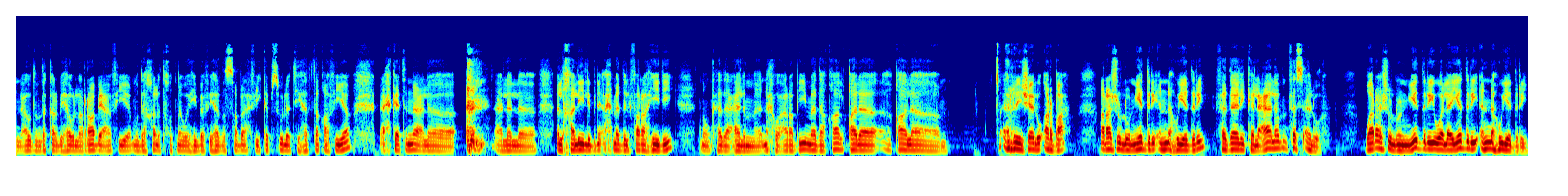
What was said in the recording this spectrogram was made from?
نعود نذكر بها ولا الرابعة في مداخلة خطنا وهبة في هذا الصباح في كبسولتها الثقافية. حكت لنا على على الخليل بن أحمد الفراهيدي. دونك هذا عالم نحو عربي. ماذا قال؟ قال قال الرجال أربع. رجل يدري أنه يدري فذلك العالم فاسألوه. ورجل يدري ولا يدري أنه يدري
